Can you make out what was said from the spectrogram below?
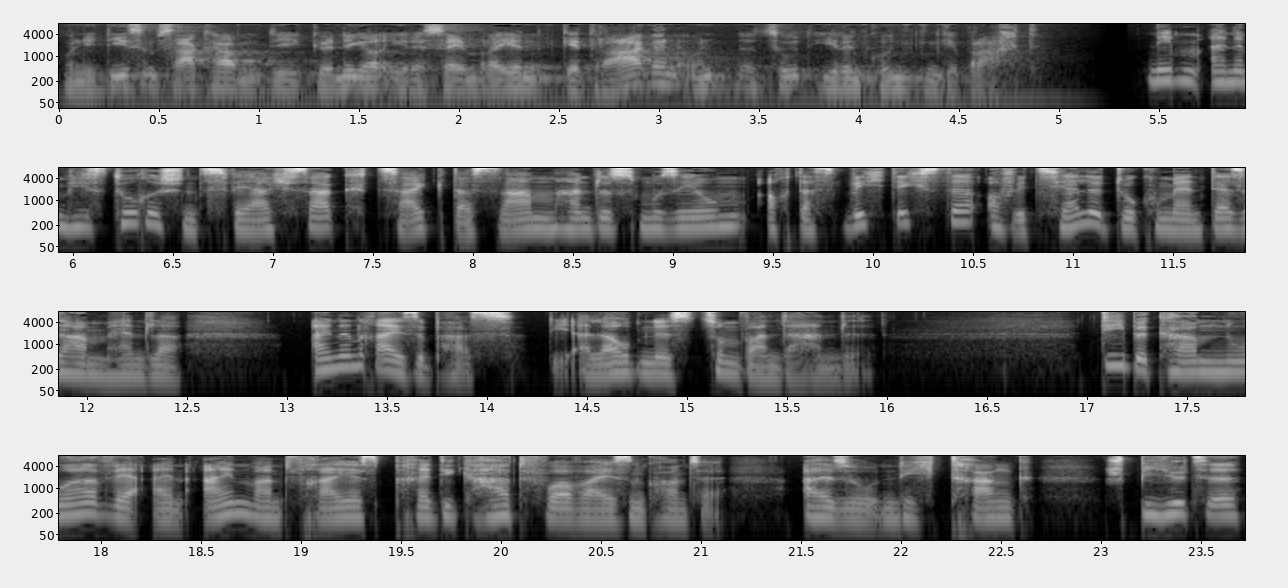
Und in diesem Sack haben die Gönniger ihre Sämreien getragen und zu ihren Kunden gebracht. Neben einem historischen Zwerchsack zeigt das Samenhandelsmuseum auch das wichtigste offizielle Dokument der Samenhändler, einen Reisepass, die Erlaubnis zum Wanderhandel. Die bekam nur, wer ein einwandfreies Prädikat vorweisen konnte, also nicht trank, spielte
